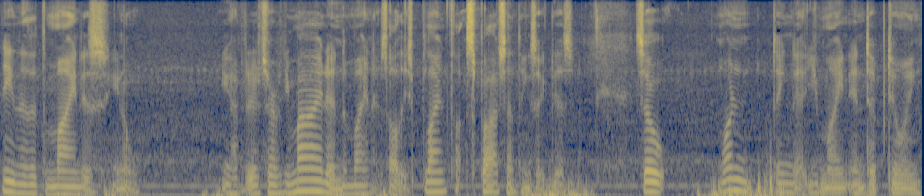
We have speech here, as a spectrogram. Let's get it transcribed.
you know that the mind is you know you have to observe the mind, and the mind has all these blind spots and things like this. So, one thing that you might end up doing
